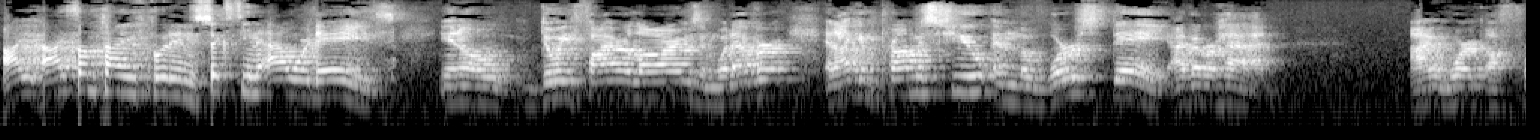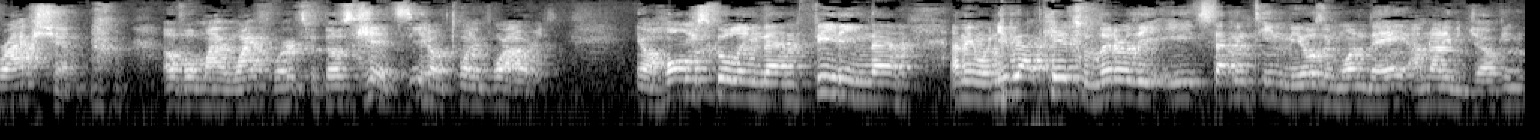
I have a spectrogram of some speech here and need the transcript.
I, I sometimes put in 16 hour days you know, doing fire alarms and whatever. And I can promise you, in the worst day I've ever had, I work a fraction of what my wife works with those kids, you know, 24 hours. You know, homeschooling them, feeding them. I mean, when you've got kids who literally eat 17 meals in one day, I'm not even joking.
